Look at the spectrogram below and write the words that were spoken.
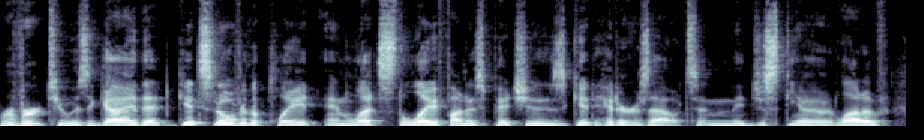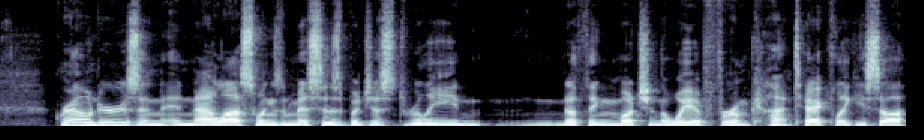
revert to is a guy that gets it over the plate and lets the life on his pitches get hitters out. And they just, you know, a lot of grounders and, and not a lot of swings and misses, but just really nothing much in the way of firm contact like you saw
